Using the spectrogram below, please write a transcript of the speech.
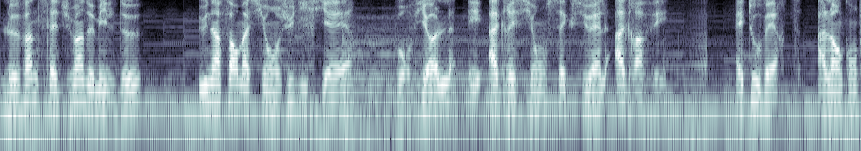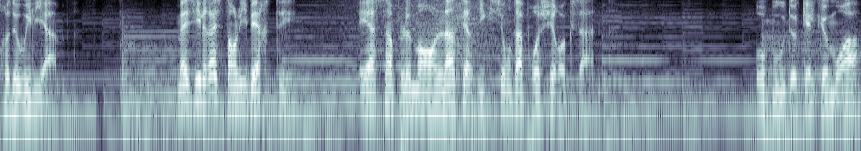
Le 27 juin 2002, une information judiciaire pour viol et agression sexuelle aggravée est ouverte à l'encontre de William. Mais il reste en liberté et a simplement l'interdiction d'approcher Roxane. Au bout de quelques mois,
